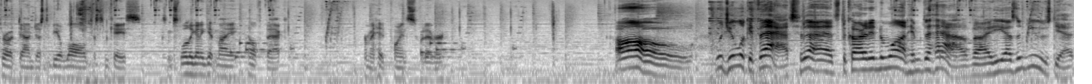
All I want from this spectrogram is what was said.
Throw it down just to be a wall, just in case. Because I'm slowly going to get my health back. Or my hit points, whatever. Oh! Would you look at that? That's the card I didn't want him to have. Uh, he hasn't used yet,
